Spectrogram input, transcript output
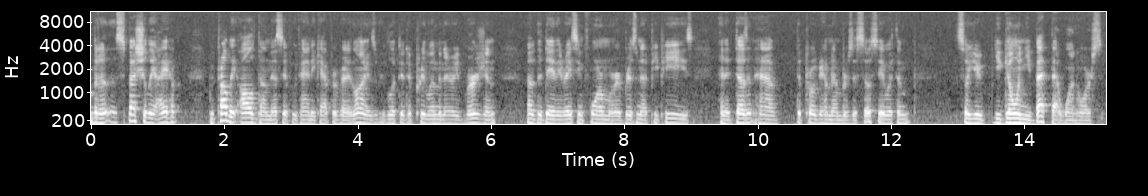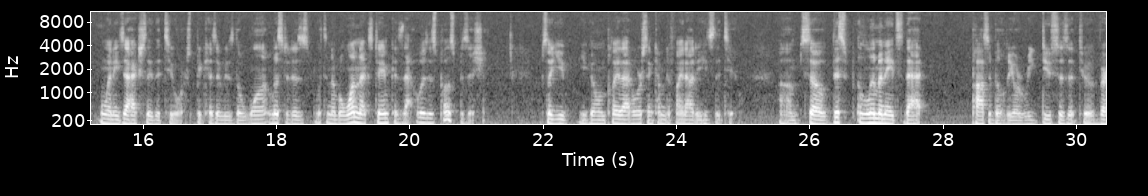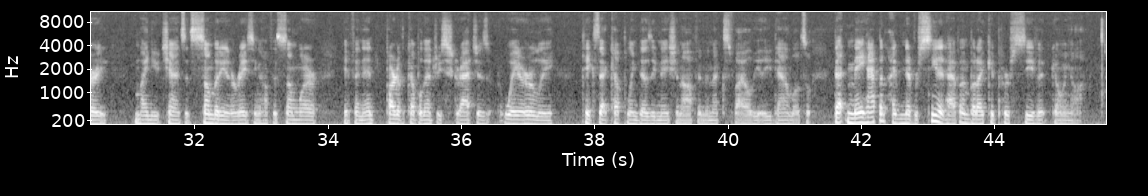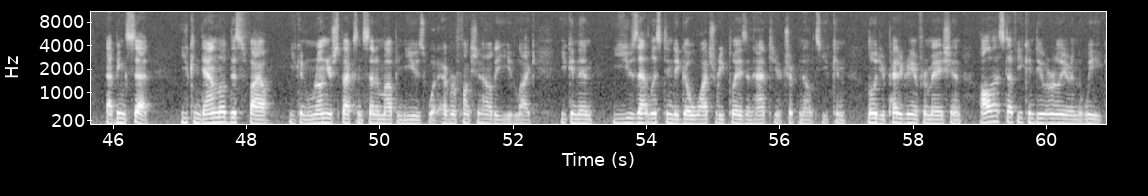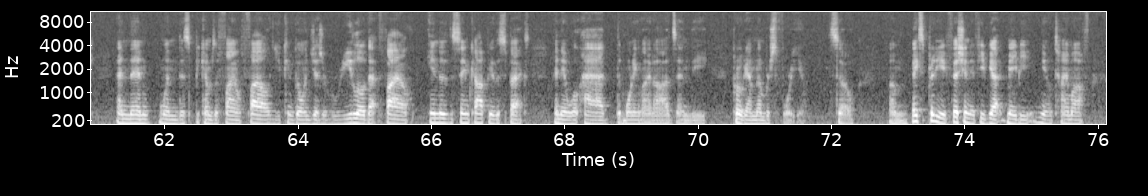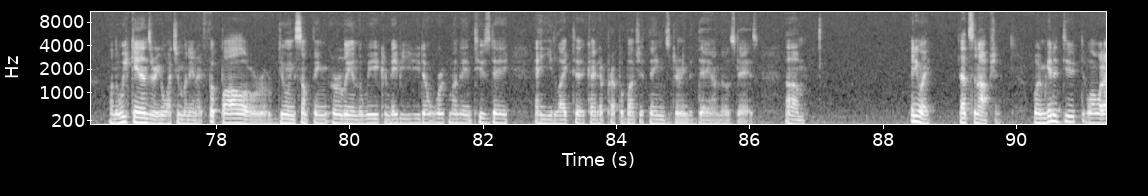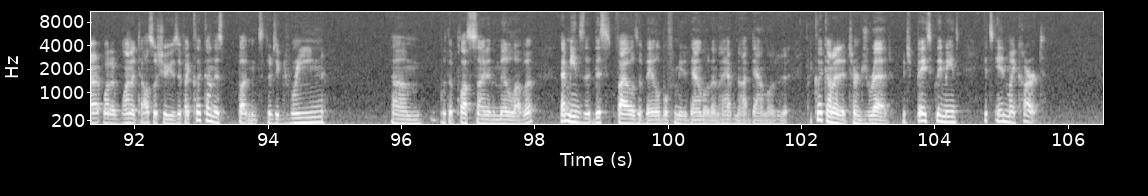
But uh, especially, I have, we've probably all done this if we've handicapped for very long, is we've looked at a preliminary version of the daily racing form or Brisnet PPs, and it doesn't have the program numbers associated with them. So you you go and you bet that one horse when he's actually the two horse because it was the one listed as with the number one next to him because that was his post position. So you you go and play that horse and come to find out he's the two. Um, so this eliminates that possibility or reduces it to a very minute chance that somebody in a racing office somewhere if an part of a coupled entry scratches way early, takes that coupling designation off in the next file that you download. So that may happen. I've never seen it happen, but I could perceive it going on. That being said, you can download this file. You can run your specs and set them up and use whatever functionality you like. You can then use that listing to go watch replays and add to your trip notes. You can load your pedigree information, all that stuff you can do earlier in the week and then when this becomes a final file you can go and just reload that file into the same copy of the specs and it will add the morning line odds and the program numbers for you. So um, makes it pretty efficient if you've got maybe you know time off on the weekends or you're watching Monday Night Football or, or doing something early in the week or maybe you don't work Monday and Tuesday and you'd like to kind of prep a bunch of things during the day on those days. Um, anyway that's an option what I'm going to do, well, what I, what I wanted to also show you is if I click on this button, there's a green um, with a plus sign in the middle of it. That means that this file is available for me to download and I have not downloaded it. If I click on it, it turns red, which basically means it's in my cart.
